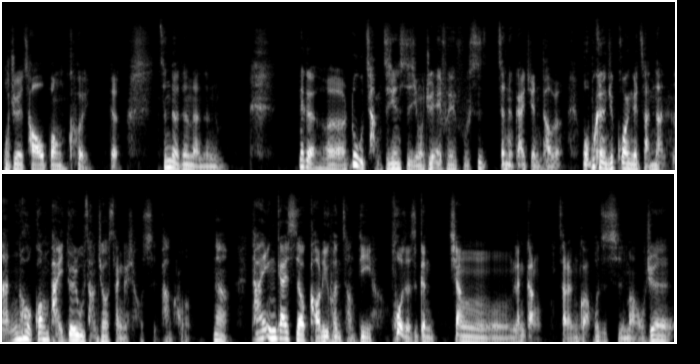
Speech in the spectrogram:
我觉得超崩溃的，真的真的真的。那个呃，入场这件事情，我觉得 FF 是真的该检讨了。我不可能去逛一个展览，然后光排队入场就要三个小时吧？哈，那他应该是要考虑换场地。或者是更像南港展览馆或者世贸，我觉得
